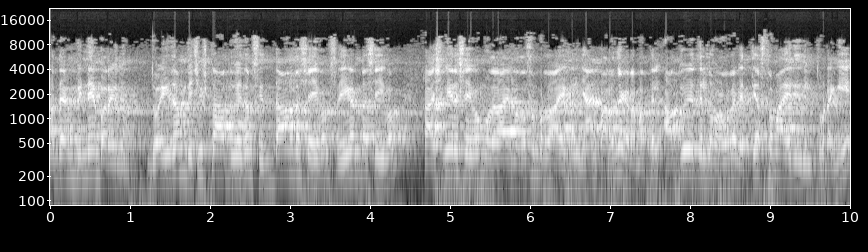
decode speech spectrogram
അദ്ദേഹം പിന്നെയും പറയുന്നു ദ്വൈതം വിശിഷ്ടാദ്വൈതം സിദ്ധാന്ത ശൈവം ശ്രീകണ്ഠ ശൈവം കാശ്മീര ശൈവം മുതലായ മതസമ്പ്രദായങ്ങൾ ഞാൻ പറഞ്ഞ ക്രമത്തിൽ അദ്വൈതത്തിൽ നിന്ന് വളരെ വ്യത്യസ്തമായ രീതിയിൽ തുടങ്ങി.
